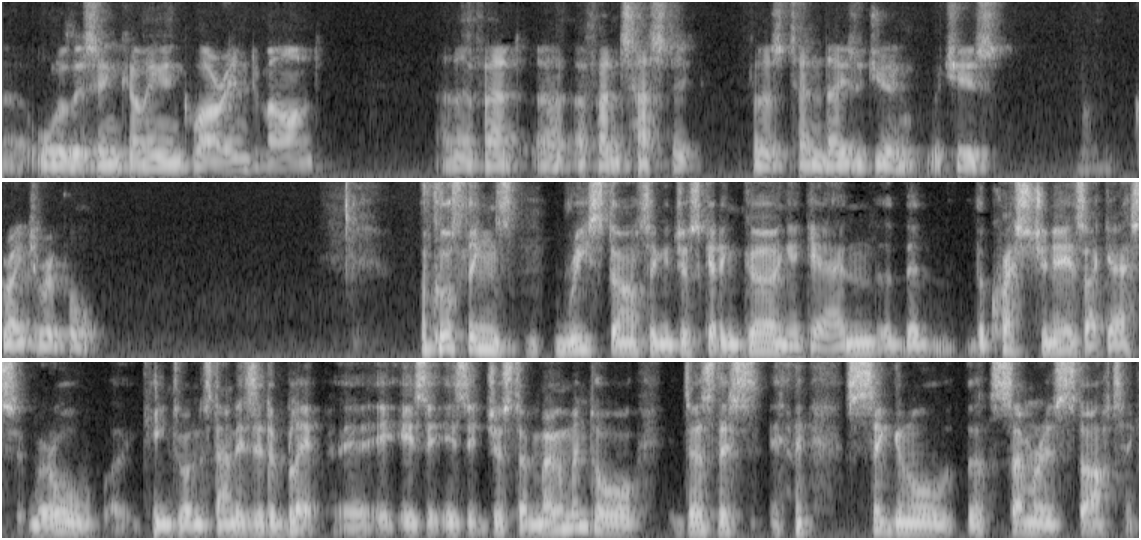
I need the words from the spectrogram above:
uh, all of this incoming inquiry and demand and I've had a, a fantastic first 10 days of June, which is great to report. Of course, things restarting and just getting going again. The, the question is, I guess, we're all keen to understand: is it a blip? Is it is it just a moment, or does this signal that summer is starting?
